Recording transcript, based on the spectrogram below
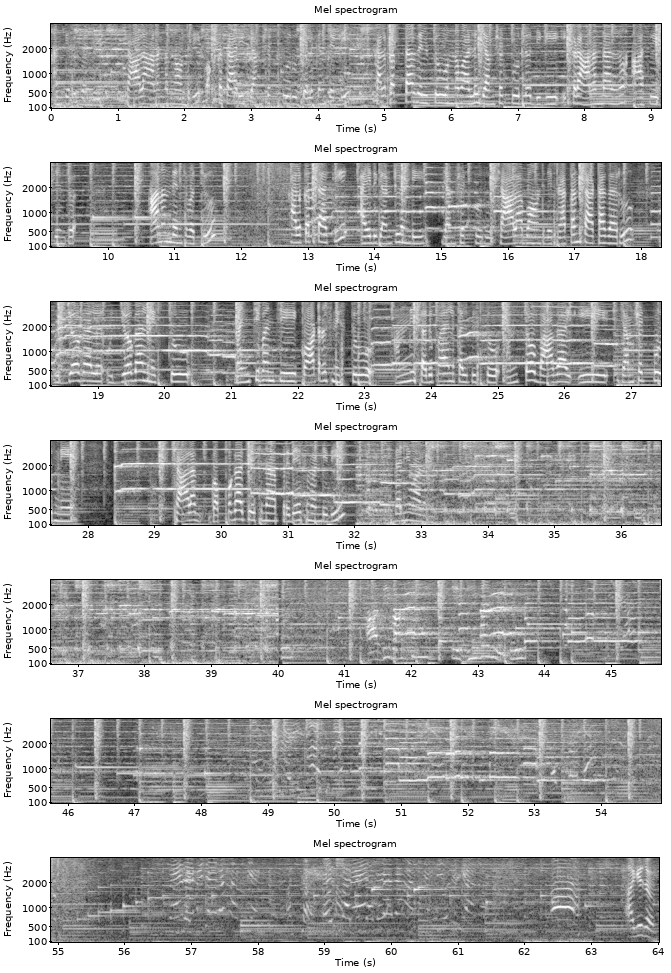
అనిపిస్తుందండి. చాలా ఆనందంగా ఉంటుంది. ఒక్కసారి జంషెడ్పూర్ తిలకించండి. కలకత్తా వెళ్తూ ఉన్న వాళ్ళు జంషెడ్పూర్లో దిగి ఇక్కడ ఆనందాలను ఆస్వాదించ ఆనందించవచ్చు. కలకత్తాకి ఐదు గంటలండి జంషెడ్పూర్. చాలా బాగుంటుంది. రతన్ టాటా గారు ఉద్యోగాలు ఉద్యోగాలను ఇస్తూ మంచి మంచి క్వార్టర్స్ని ఇస్తూ అన్ని సదుపాయాలు కల్పిస్తూ ఎంతో బాగా ఈ జంషెడ్పూర్ని చాలా గొప్పగా చేసిన ప్రదేశం అండి ఇది. ధన్యవాదములు. आदिवासी के जीवन में जिंदा आगे जाओ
